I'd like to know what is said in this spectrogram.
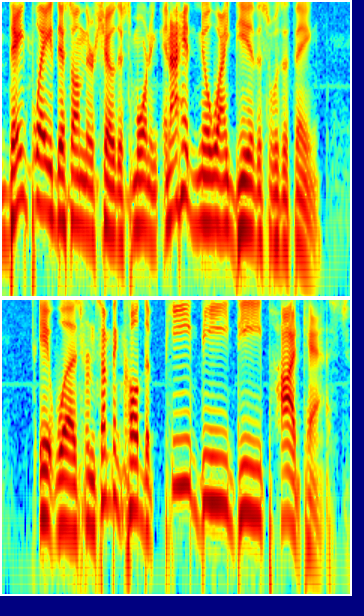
They played this on their show this morning, and I had no idea this was a thing it was from something called the PBD podcast.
